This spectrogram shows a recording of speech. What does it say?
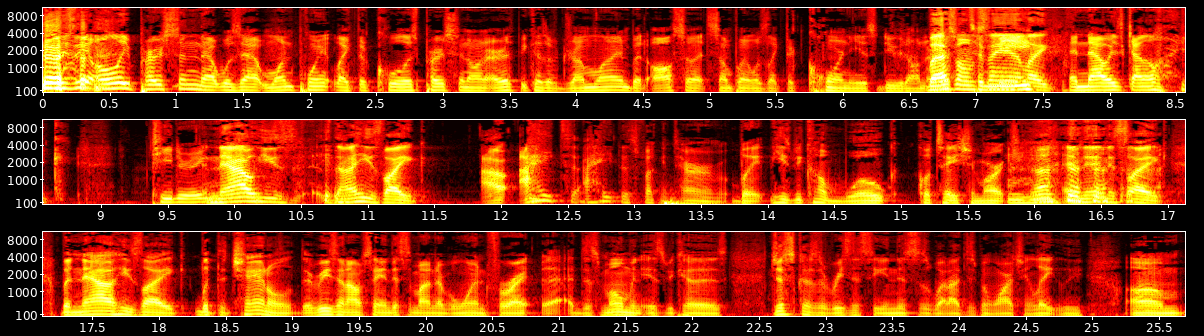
He's the only person that was at one point like the coolest person on earth because of drumline, but also at some point was like the corniest dude on But earth. that's what I'm to saying, me. like- and now he's kind of like teetering. now he's now he's like I, I hate to, I hate this fucking term, but he's become woke quotation marks, Mm-hmm. and then it's like, but now he's like with the channel. The reason I'm saying this is my number one for right at this moment is because just because of recency, and this is what I've just been watching lately. Um,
